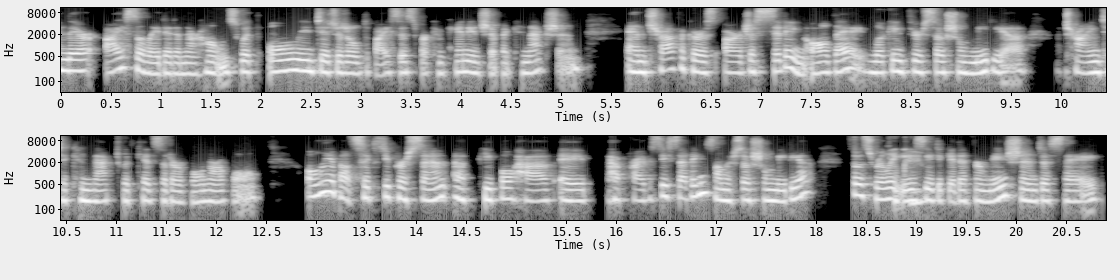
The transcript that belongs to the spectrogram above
And they're isolated in their homes with only digital devices for companionship and connection. And traffickers are just sitting all day looking through social media, trying to connect with kids that are vulnerable. Only about 60% of people have a have privacy settings on their social media. So it's really okay. easy to get information to say,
